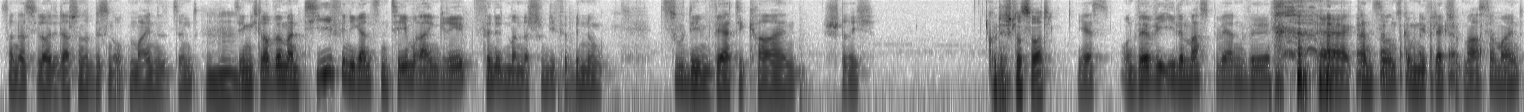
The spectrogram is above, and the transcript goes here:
sondern dass die Leute da schon so ein bisschen open-minded sind. Mhm. Deswegen, ich glaube, wenn man tief in die ganzen Themen reingräbt, findet man da schon die Verbindung zu dem vertikalen Strich. Gutes Schlusswort. Yes. Und wer wie Elon Musk werden will, äh, kann zu uns kommen in die Flagship Mastermind.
